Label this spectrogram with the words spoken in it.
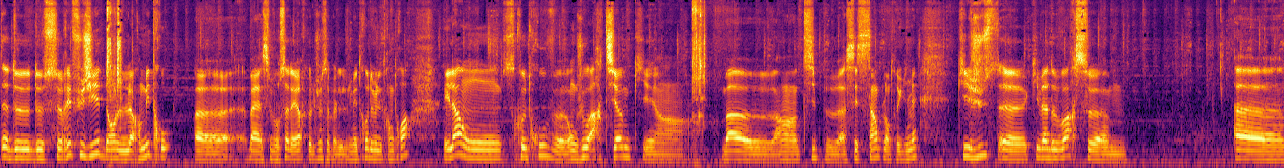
de, de se réfugier dans leur métro. Bah, c'est pour ça d'ailleurs que le jeu s'appelle Métro 2033. Et là, on se retrouve, on joue Artyom, qui est un, bah, euh, un type assez simple entre guillemets, qui juste, euh, qui va devoir se, euh, euh,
